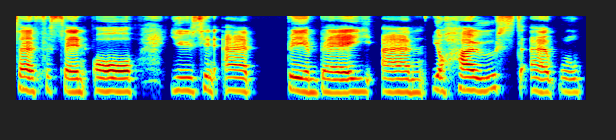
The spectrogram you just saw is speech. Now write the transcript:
surfacing or using air B&B, um, your host uh, will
